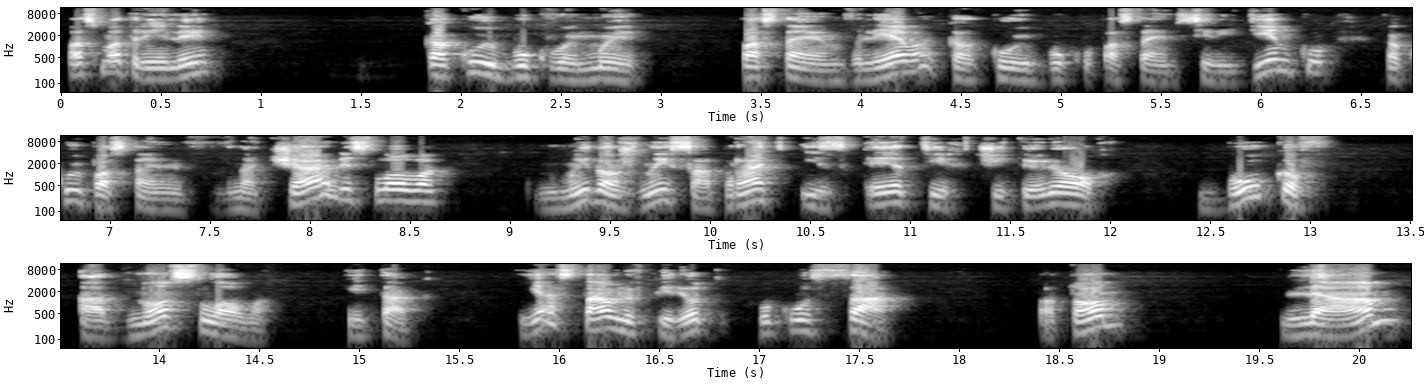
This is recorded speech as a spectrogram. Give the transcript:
посмотрели, какую букву мы поставим влево, какую букву поставим в серединку, какую поставим в начале слова. Мы должны собрать из этих четырех букв одно слово. Итак, я ставлю вперед букву СА, потом лям,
